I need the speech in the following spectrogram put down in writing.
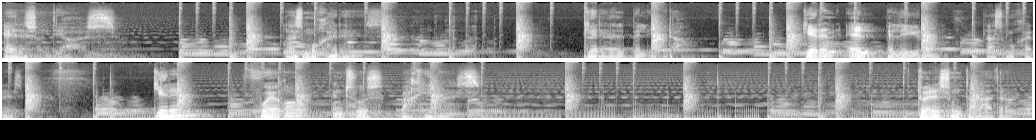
Eres un dios. Las mujeres quieren el peligro. Quieren el peligro. Las mujeres. Quieren fuego en sus vaginas. Tú eres un taladro.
